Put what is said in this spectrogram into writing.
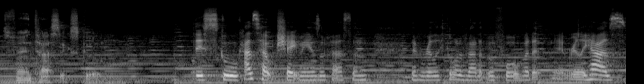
It's a fantastic school. This school has helped shape me as a person. Never really thought about it before, but it, it really has.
